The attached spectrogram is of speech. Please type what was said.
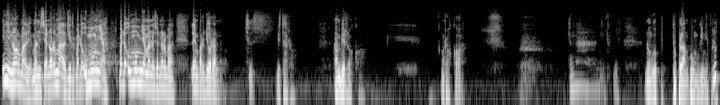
Ini normal ya, manusia normal gitu pada umumnya. Pada umumnya manusia normal. Lempar joran. Cus, ditaruh. Ambil rokok. Ngerokok. Tenang hidupnya. Nunggu pelampung begini, plup.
